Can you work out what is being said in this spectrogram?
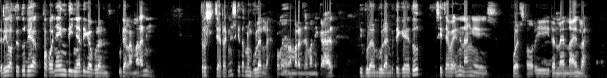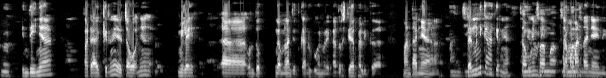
Jadi waktu itu dia pokoknya intinya tiga bulan udah lamaran nih. Terus jaraknya sekitar enam bulan lah pokoknya lamaran sama nikahan. Di bulan-bulan ketiga itu si cewek ini nangis buat story dan lain-lain lah Hmm. intinya pada akhirnya ya cowoknya milih eh, untuk nggak melanjutkan hubungan mereka terus dia balik ke mantannya Anjing. dan menikah akhirnya Sama- akhirnya menik- sama sama mantannya. ini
